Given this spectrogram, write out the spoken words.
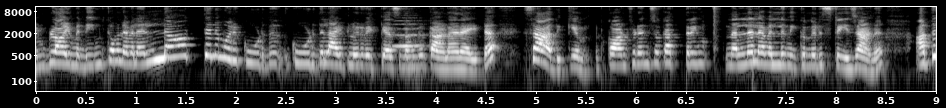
എംപ്ലോയ്മെന്റ് ഇൻകം ലെവൽ എല്ലാത്തിനും ഒരു കൂടുതൽ കൂടുതലായിട്ടുള്ള ഒരു വ്യത്യാസം നമുക്ക് കാണാനായിട്ട് സാധിക്കും. കോൺഫിഡൻസ് ഒക്കെ അത്രയും നല്ല ലെവലിൽ നിൽക്കുന്ന ഒരു സ്റ്റേജാണ് അത്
